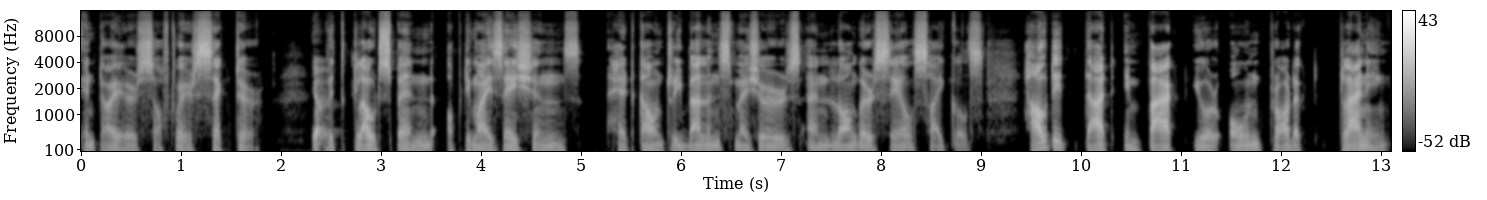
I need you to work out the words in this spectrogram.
entire software sector Yep. with cloud spend optimizations, headcount rebalance measures, and longer sales cycles. How did that impact your own product planning,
